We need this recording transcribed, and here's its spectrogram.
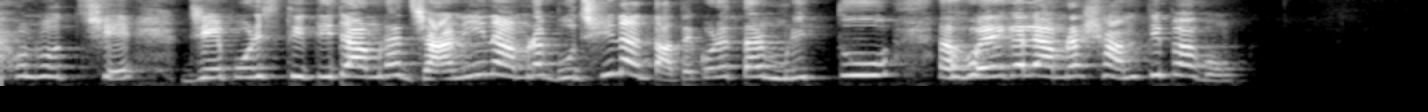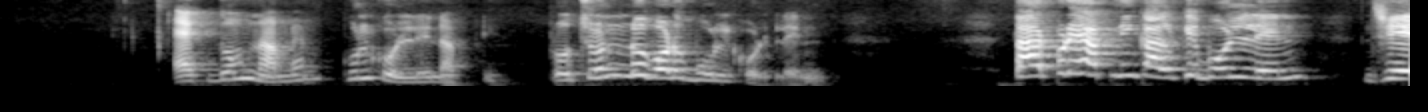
এখন হচ্ছে যে পরিস্থিতিটা আমরা জানি না, আমরা বুঝি না, তাতে করে তার মৃত্যু হয়ে গেলে আমরা শান্তি পাবো। একদম না ম্যাম ভুল করলেন আপনি। প্রচণ্ড বড় ভুল করলেন। তারপরে আপনি কালকে বললেন যে,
